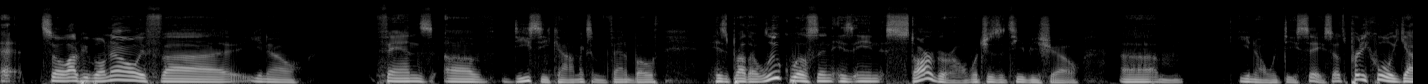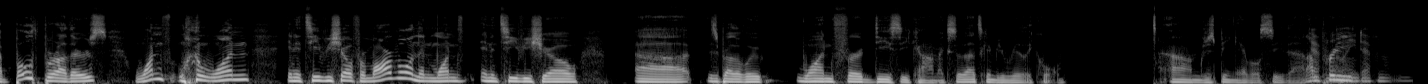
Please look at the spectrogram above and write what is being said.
uh, so a lot of people don't know if uh, you know fans of DC comics. I'm a fan of both. His brother Luke Wilson is in Stargirl, which is a TV show. Um, you know, with DC, so it's pretty cool. You got both brothers, one one in a TV show for Marvel, and then one in a TV show. Uh, his brother Luke, one for DC Comics, so that's gonna be really cool. Um, just being able to see that, I'm pretty, Definitely.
